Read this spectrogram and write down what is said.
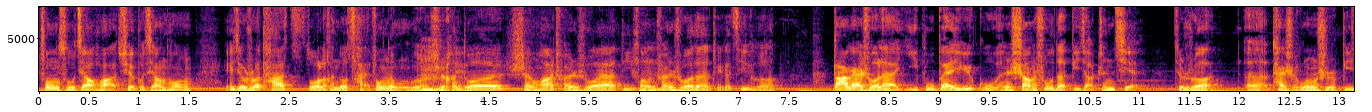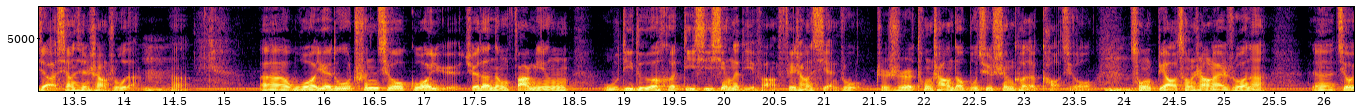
风俗教化却不相同。也就是说，他做了很多采风的工作，嗯是很多神话传说呀、地方传说的这个集合。大概说来，以不悖于古文尚书的比较真切，就是说，呃，太史公是比较相信尚书的，嗯啊。呃，我阅读《春秋国语》，觉得能发明五帝德和帝系性的地方非常显著，只是通常都不去深刻的考求。从表层上来说呢，呃，就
